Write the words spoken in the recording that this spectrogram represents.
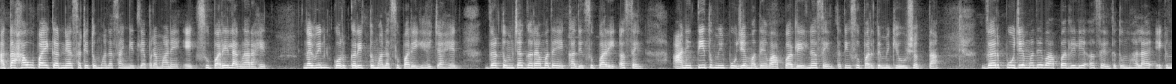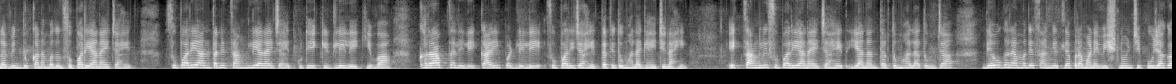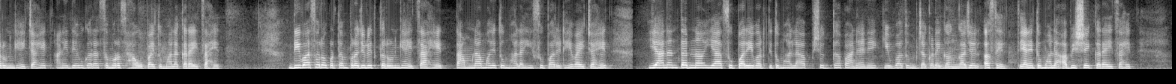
आता हा उपाय करण्यासाठी तुम्हाला सांगितल्याप्रमाणे एक सुपारी लागणार आहेत नवीन कोरकरीत तुम्हाला सुपारी घ्यायच्या आहेत. जर तुमच्या घरामध्ये एखादी सुपारी असेल आणि ती तुम्ही पूजेमध्ये वापरलेली नसेल तर ती सुपारी तुम्ही घेऊ शकता. जर पूजेमध्ये वापरलेली असेल तर तुम्हाला एक नवीन दुकानामधून सुपारी आणायची आहेत. सुपारी आणताना चांगली आणायची आहेत कुठे किडलेली किंवा खराब झालेली काळी पडलेली सुपारी जी आहे तर ती तुम्हाला घ्यायची नाही. एक चांगली सुपारी आणायची आहेत. यानंतर तुम्हाला तुमच्या देवघरामध्ये सांगितल्याप्रमाणे विष्णूंची पूजा करून घ्यायची आहेत आणि देवघरासमोरच हा उपाय तुम्हाला करायचा आहे. दिवा सर्वप्रथम प्रज्वलित करून घ्यायचा आहे. तांबणामध्ये तुम्हाला ही सुपारी ठेवायची आहेत. यानंतरनं या सुपारीवरती तुम्हाला शुद्ध पाण्याने किंवा तुमच्याकडे गंगाजल असेल त्याने तुम्हाला अभिषेक करायचा आहे.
